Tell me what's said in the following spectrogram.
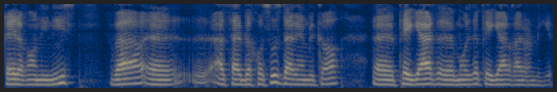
غیر قانونی است و از سر به خصوص در امریکا پیگرد مورد پیگرد قرار می‌گیره.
